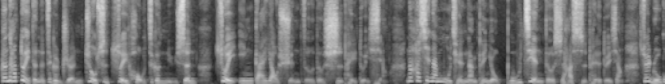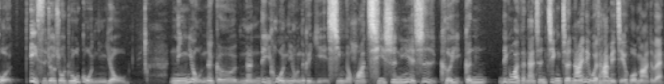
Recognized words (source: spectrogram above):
跟他对等的这个人，就是最后这个女生最应该要选择的适配对象。那她现在目前男朋友不见得是她适配的对象，所以如果意思就是说，如果你有你有那个能力或你有那个野心的话，其实你也是可以跟另外一个男生竞争啊，因为他还没结婚嘛，对不对？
